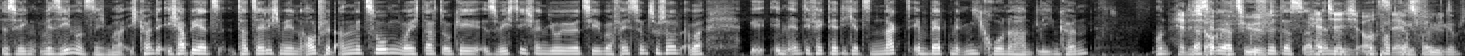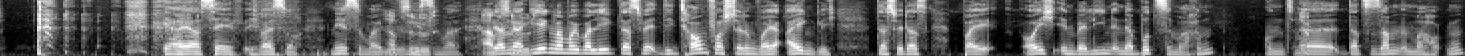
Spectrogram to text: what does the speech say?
Deswegen, wir sehen uns nicht mal. Ich könnte, ich habe jetzt tatsächlich mir ein Outfit angezogen, weil ich dachte, okay, ist wichtig, wenn Jojo jetzt hier über FaceTime zuschaut, aber im Endeffekt hätte ich jetzt nackt im Bett mit Mikro in der Hand liegen können. Und hätte das hätte dazu gefühlt. geführt, dass es am hätte Ende ich eine Podcast-Folge gibt. ja, ja, safe. Ich weiß doch. Nächste Mal, Absolut. nächste Mal. Wir haben ja Absolut. irgendwann mal überlegt, dass wir, die Traumvorstellung war ja eigentlich, dass wir das bei euch in Berlin in der Butze machen und Ja. äh, da zusammen immer hocken.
